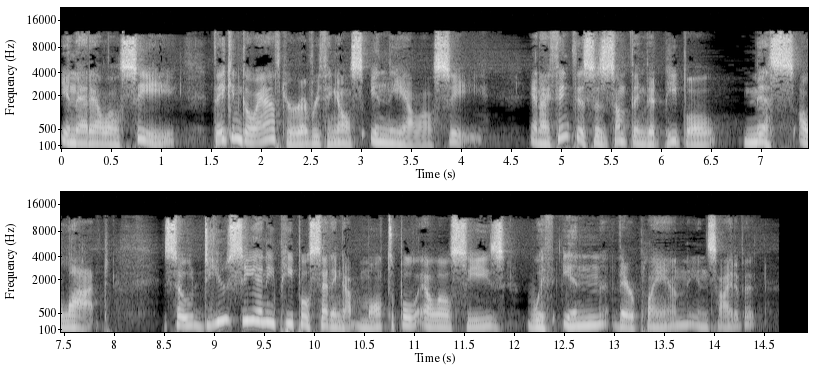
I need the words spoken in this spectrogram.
in that LLC, they can go after everything else in the LLC. And I think this is something that people miss a lot. So, do you see any people setting up multiple LLCs within their plan inside of it?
